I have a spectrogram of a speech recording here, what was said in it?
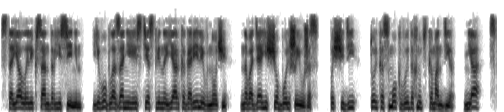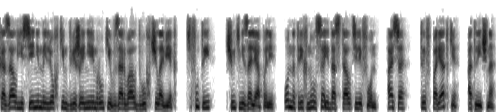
стоял Александр Есенин. Его глаза неестественно ярко горели в ночи, наводя еще больший ужас. «Пощади», только смог выдохнуть командир. «Ня», — сказал Есенин и легким движением руки взорвал двух человек. «Тьфу ты, чуть не заляпали». Он натряхнулся и достал телефон. «Ася, ты в порядке? Отлично.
